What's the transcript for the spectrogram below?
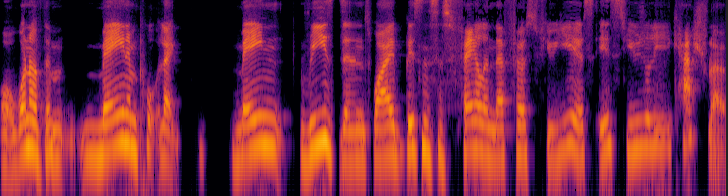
or one of the main important like main reasons why businesses fail in their first few years is usually cash flow.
